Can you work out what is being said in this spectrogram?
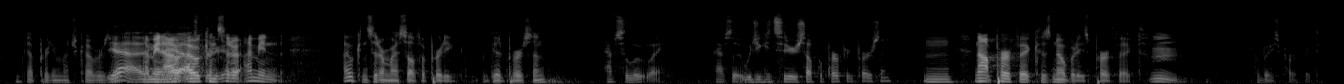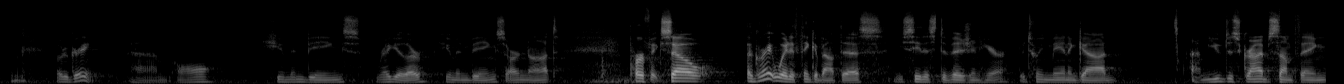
I think that pretty much covers yeah, it. I mean, yeah, I, I would consider. Good. I mean, I would consider myself a pretty good person. Absolutely, absolutely. Would you consider yourself a perfect person? Mm, not perfect, because nobody's perfect. Mm. Nobody's perfect. Mm. I would agree. Um, all human beings, regular human beings, are not perfect. So a great way to think about this, you see this division here between man and God. Um, you've described something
